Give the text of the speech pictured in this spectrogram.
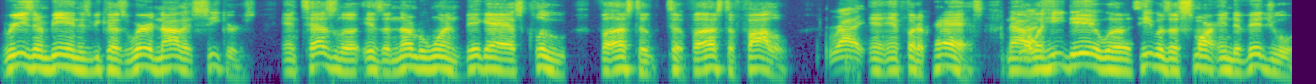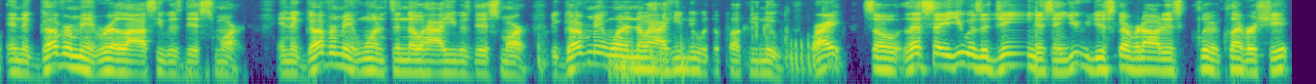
Reason being is because we're knowledge seekers, and Tesla is a number one big ass clue for us to, to for us to follow right. And, and, for the past. Now right. what he did was he was a smart individual and the government realized he was this smart. And the government wanted to know how he was this smart. The government wanted to know how he knew what the fuck he knew right? So let's say you was a genius and you discovered all this clear clever shit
